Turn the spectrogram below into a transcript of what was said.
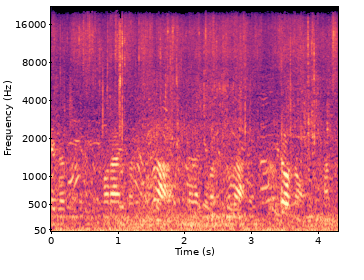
えのがいただけますのが白の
